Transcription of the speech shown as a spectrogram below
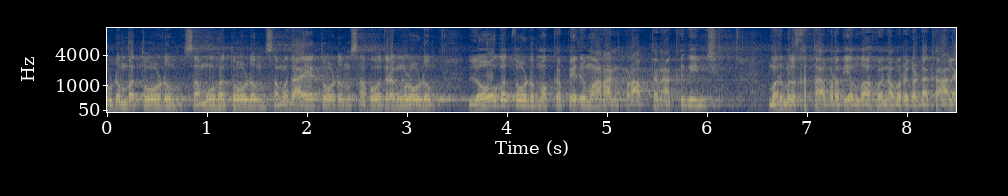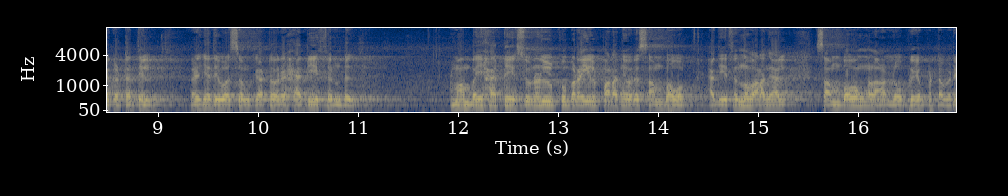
കുടുംബത്തോടും സമൂഹത്തോടും സമുദായത്തോടും സഹോദരങ്ങളോടും ലോകത്തോടും ഒക്കെ പെരുമാറാൻ പ്രാപ്തനാക്കുകയും ഉമർ മുൽ ഖത്താബ് റതി അള്ളാഹുൻ അവരുടെ കാലഘട്ടത്തിൽ കഴിഞ്ഞ ദിവസം കേട്ട ഒരു ഹദീസ് ഉണ്ട് ഇമാം ബൈഹഖി സുനൽ കുബ്രയിൽ പറഞ്ഞ ഒരു സംഭവം. ഹദീസ് എന്ന് പറഞ്ഞാൽ സംഭവങ്ങളാണല്ലോ പ്രിയപ്പെട്ടവർ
